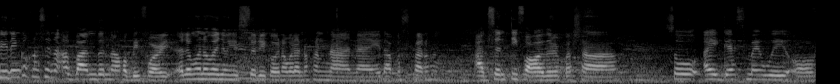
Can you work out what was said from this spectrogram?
feeling ko kasi na-abandon na ako before. Alam mo naman yung history ko, na wala na akong nanay, tapos parang absentee father pa siya. So, I guess my way of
